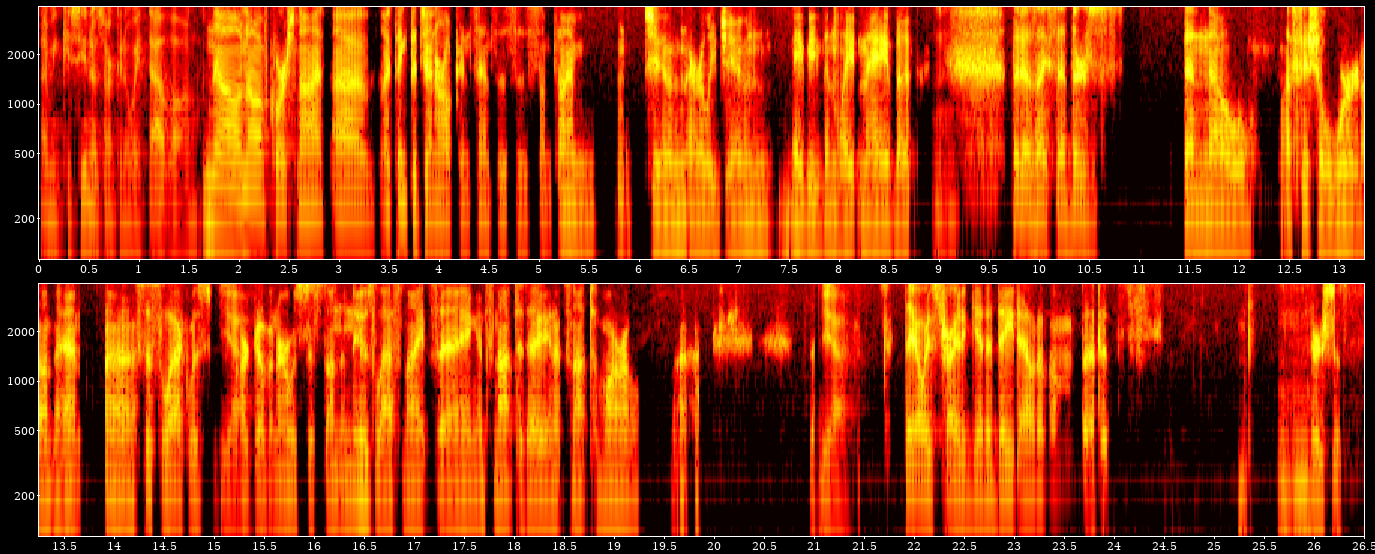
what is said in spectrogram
I mean, casinos aren't going to wait that long. No, no, of course not. Uh, I think the general consensus is sometime June, early June, maybe even late May. But, mm-hmm. but as I said, there's been no official word on that. Uh, Sisolak was just, yeah. our governor was just on the news last night saying it's not today and it's not tomorrow. Uh, yeah, they always try to get a date out of them, but it's mm-hmm. there's just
